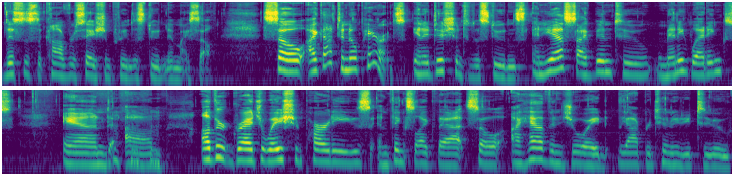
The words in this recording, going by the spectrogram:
this is the conversation between the student and myself. So I got to know parents in addition to the students. And yes, I've been to many weddings and um, other graduation parties and things like that. So I have enjoyed the opportunity to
